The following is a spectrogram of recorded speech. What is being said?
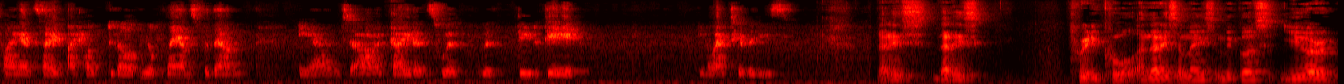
clients. I, I help develop meal plans for them and uh, guidance with with day to day, you know, activities. that is that is pretty cool, and that is amazing because you are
